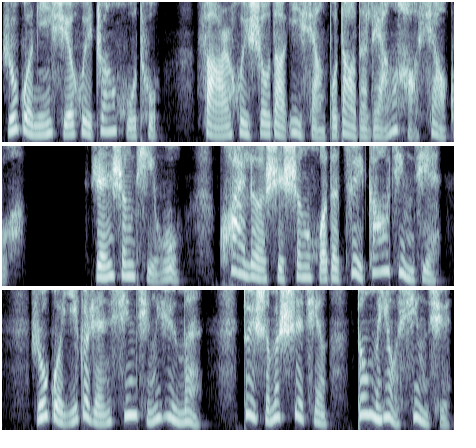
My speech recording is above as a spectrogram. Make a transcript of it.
如果您学会装糊涂，反而会收到意想不到的良好效果。人生体悟：快乐是生活的最高境界。如果一个人心情郁闷，对什么事情都没有兴趣，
